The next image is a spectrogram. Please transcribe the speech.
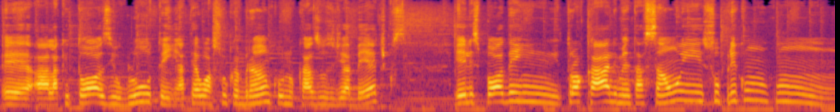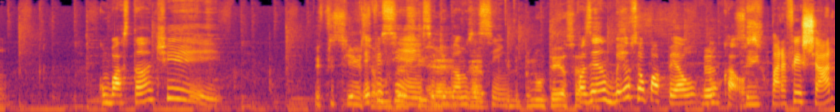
é, a lactose, o glúten, até o açúcar branco, no caso dos diabéticos. Eles podem trocar a alimentação e suprir com, com, com bastante eficiência. Eficiência, assim, digamos é, é assim. É, não ter essa... Fazendo bem o seu papel é, no caos. Sim. Para fechar,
